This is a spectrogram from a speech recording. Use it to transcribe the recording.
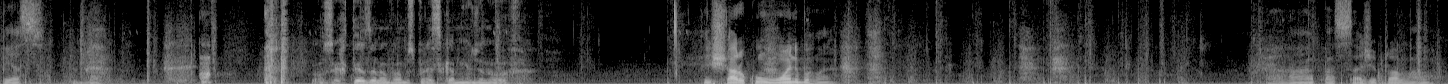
peça. Que bom. Com certeza não vamos por esse caminho de novo. Fecharam com um ônibus, mano. Ah, passagem pra lá, ó.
